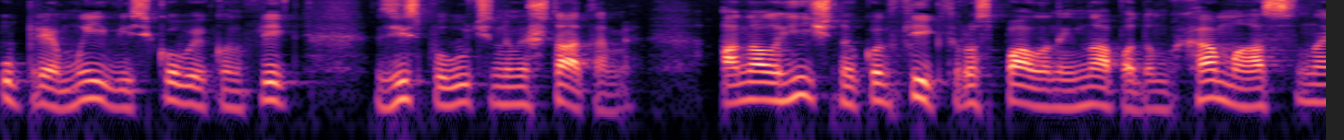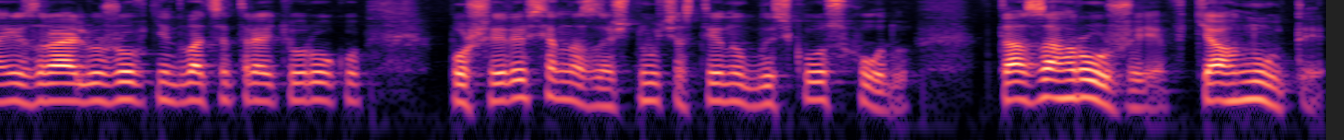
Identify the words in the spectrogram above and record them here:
у прямий військовий конфлікт зі Сполученими Штатами. Аналогічно конфлікт, розпалений нападом Хамас на Ізраїль у жовтні 23-го року, поширився на значну частину Близького Сходу та загрожує втягнути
